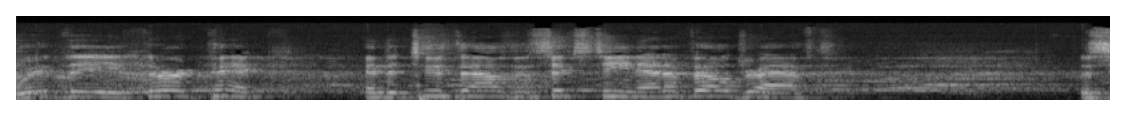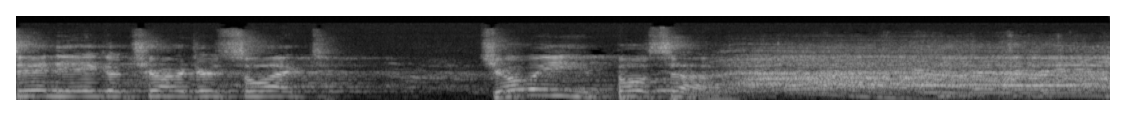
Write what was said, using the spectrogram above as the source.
With the third pick in the 2016 NFL Draft, the San Diego Chargers select Joey Bosa, defensive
